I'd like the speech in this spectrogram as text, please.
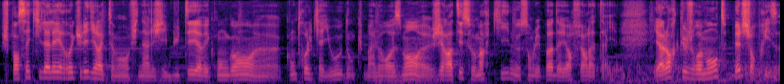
Je pensais qu'il allait reculer directement. Au final, j'ai buté avec mon gant contre le caillou. Donc malheureusement, euh, j'ai raté ce homard qui ne semblait pas d'ailleurs faire la taille. Et alors que je remonte, belle surprise.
